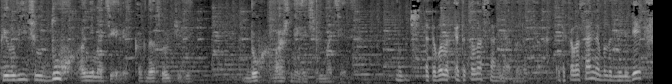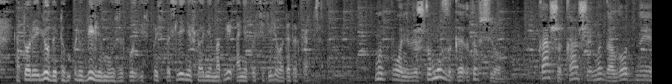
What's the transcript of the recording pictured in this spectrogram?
первичен дух, а не материя, когда нас учили. Дух важнее, чем материя. Ну, это, было, это колоссальное было дело. Это колоссальное было для людей, которые любят, любили музыку. И последнее, что они могли, они посетили вот этот концерт. Мы поняли, что музыка это все. Каша, каша, мы голодные,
